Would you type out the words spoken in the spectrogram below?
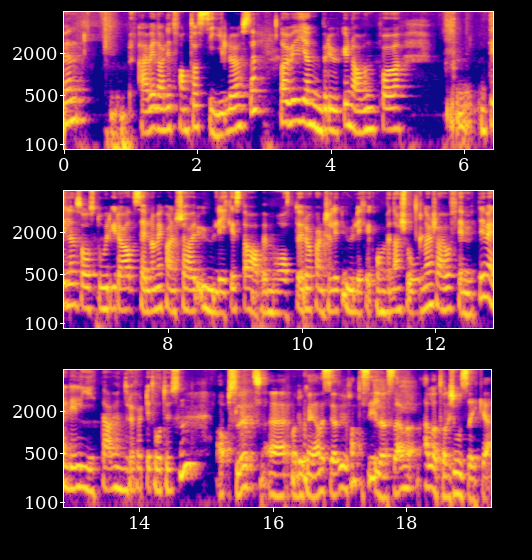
Men er vi da litt fantasiløse? Da vi gjenbruker navn på til en så stor grad, selv om vi kanskje har ulike stavemåter og kanskje litt ulike kombinasjoner, så er jo 50 veldig lite av 142 000. Absolutt. Eh, og du kan gjerne si at vi er fantasiløse eller tradisjonsrike.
